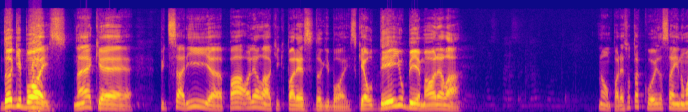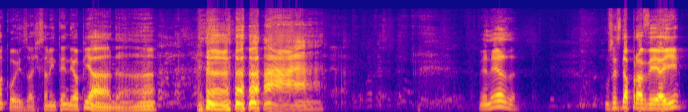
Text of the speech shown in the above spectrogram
Doug Boys, né, que é pizzaria, pá, olha lá o que, que parece Doug Boys, que é o D e o B, mas olha lá. Não, parece outra coisa saindo uma coisa. Acho que você não entendeu a piada. Beleza? Não sei se dá para ver aí.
